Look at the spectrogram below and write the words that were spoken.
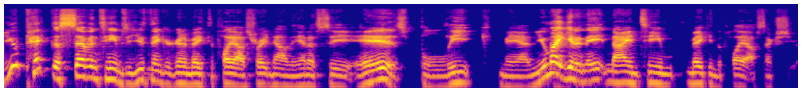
You pick the seven teams that you think are going to make the playoffs right now in the NFC. It is bleak, man. You might get an eight nine team making the playoffs next year.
